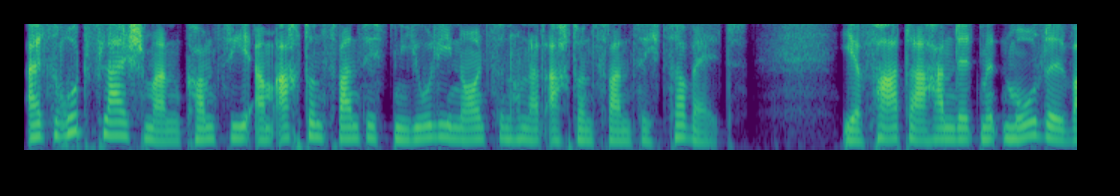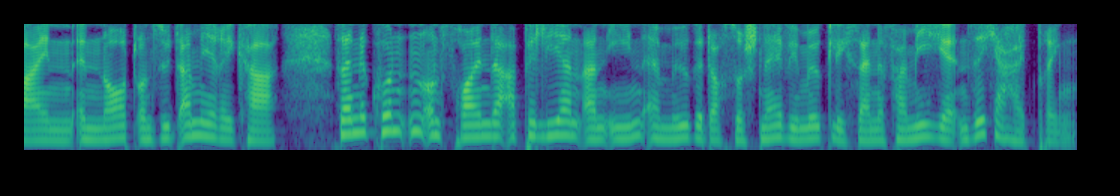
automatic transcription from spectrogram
Als Ruth Fleischmann kommt sie am 28. Juli 1928 zur Welt. Ihr Vater handelt mit Moselweinen in Nord- und Südamerika. Seine Kunden und Freunde appellieren an ihn, er möge doch so schnell wie möglich seine Familie in Sicherheit bringen.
